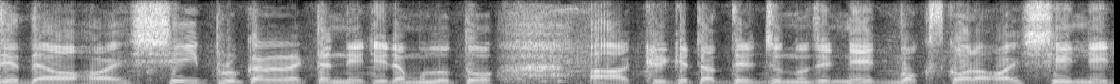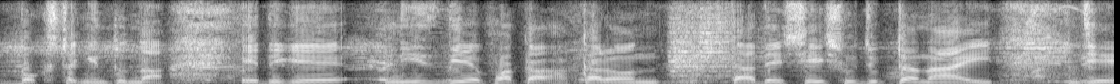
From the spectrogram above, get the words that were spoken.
যে দেওয়া হয়, সেই প্রকারের একটা নেট এটা মূলত ক্রিকেটারদের জন্য যে নেট বক্স করা হয়, সেই নেট বক্সটা কিন্তু না। এদিকে নিচ দিয়ে ফাঁকা, কারণ তাদের সেই সুযোগটা নাই যে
